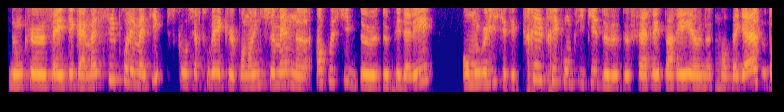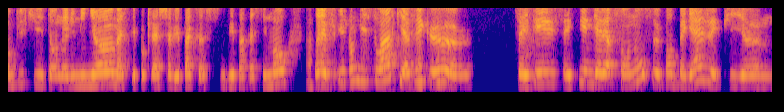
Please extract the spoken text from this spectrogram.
Donc, euh, ça a été quand même assez problématique puisqu'on s'est retrouvé avec pendant une semaine impossible de, de pédaler. En Mongolie, c'était très très compliqué de, de faire réparer euh, notre porte-bagages, d'autant plus qu'il était en aluminium. À cette époque-là, je savais pas que ça se soudait pas facilement. Bref, une longue histoire qui a fait que euh, ça a été ça a été une galère sans nom ce porte-bagages et puis euh,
